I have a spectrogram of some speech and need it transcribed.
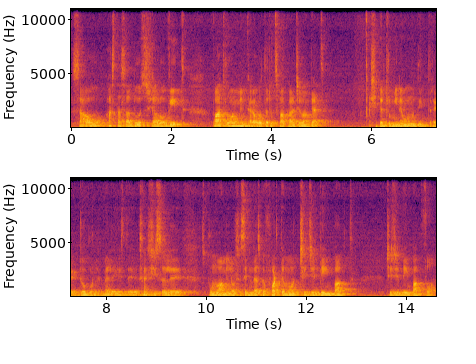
sau asta s-a dus și a lovit patru oameni care au hotărât să facă altceva în viață. Și pentru mine unul dintre joburile mele este și să le spun oamenilor să se gândească foarte mult ce gen de impact, ce gen de impact vor.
